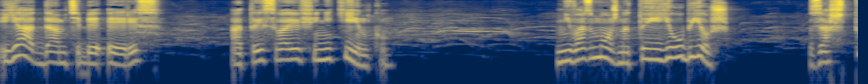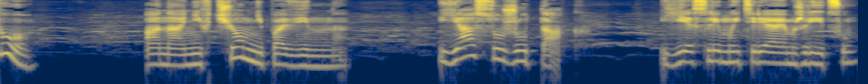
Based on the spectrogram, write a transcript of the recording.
Я отдам тебе Эрис, а ты свою финикинку. Невозможно, ты ее убьешь. За что? Она ни в чем не повинна. Я сужу так. Если мы теряем жрицу,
